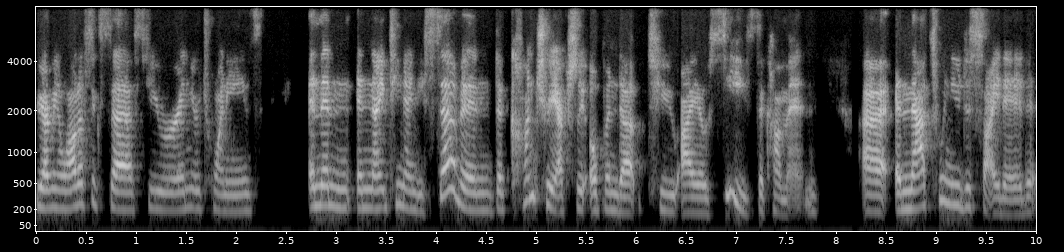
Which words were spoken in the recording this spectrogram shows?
You're having a lot of success. You were in your 20s. And then in 1997, the country actually opened up to IOCs to come in. Uh, and that's when you decided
